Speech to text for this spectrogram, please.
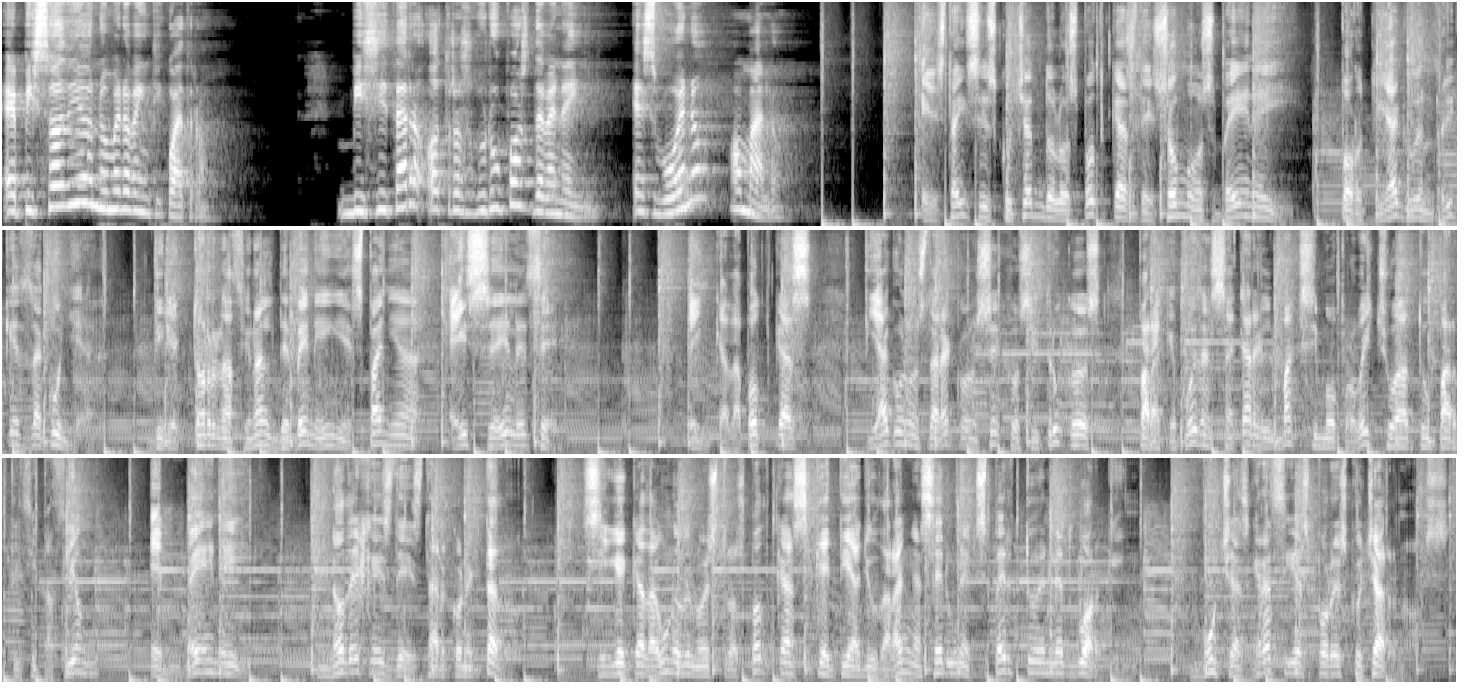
Episodio número 24. Visitar otros grupos de BNI. ¿Es bueno o malo? Estáis escuchando los podcasts de Somos BNI por Tiago Enríquez Acuña, director nacional de BNI España SLC. En cada podcast, Tiago nos dará consejos y trucos para que puedas sacar el máximo provecho a tu participación en BNI. No dejes de estar conectado. Sigue cada uno de nuestros podcasts que te ayudarán a ser un experto en networking. Muchas gracias por escucharnos.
